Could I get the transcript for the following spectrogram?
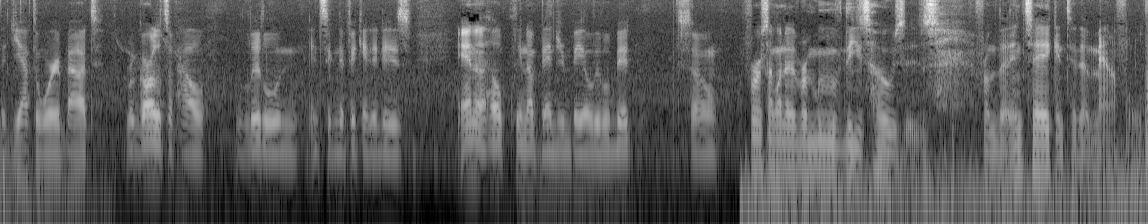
that you have to worry about, regardless of how little and insignificant it is, and it'll help clean up the engine bay a little bit. So first, I'm going to remove these hoses from the intake into the manifold.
